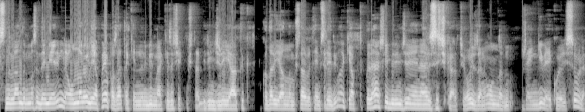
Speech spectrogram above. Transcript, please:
Sınırlandırılması demeyelim de onlar öyle yapa yapa zaten kendilerini bir merkeze çekmişler. Birinci reyi artık kadar iyi anlamışlar ve temsil ediyorlar ki yaptıkları her şey birinci enerjisi çıkartıyor. O yüzden onların rengi ve ekolojisi öyle.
